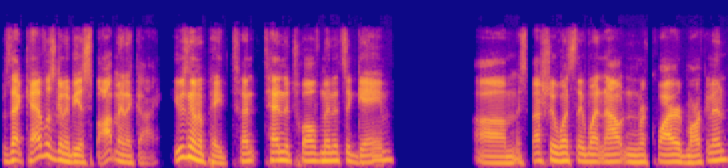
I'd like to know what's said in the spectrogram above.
was that Kev was going to be a spot minute guy. He was going to pay 10, 10, to 12 minutes a game, um, especially once they went out and required Markkanen.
